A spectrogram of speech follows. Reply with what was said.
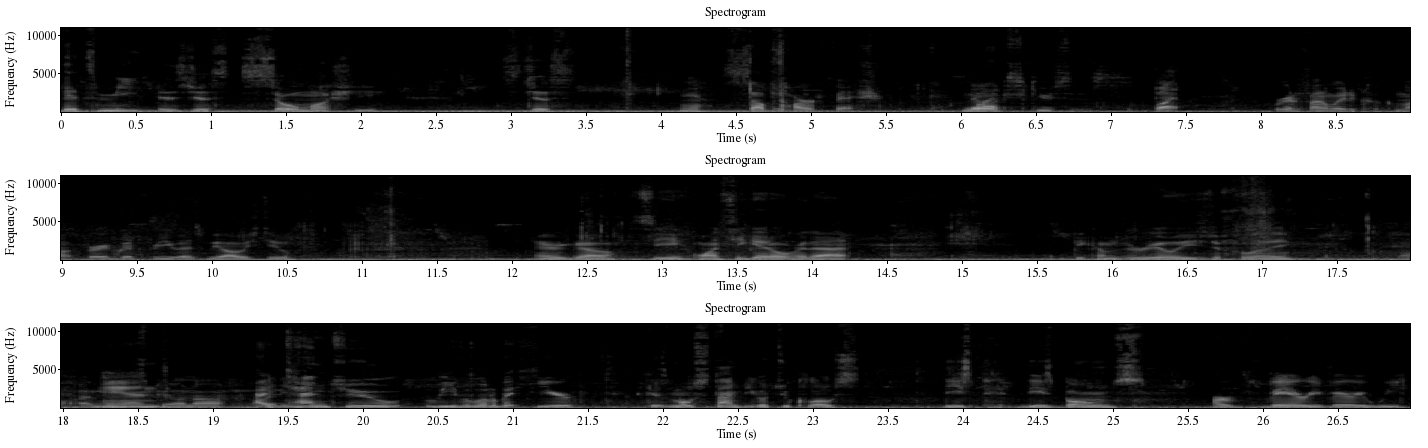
its meat is just so mushy. It's just yeah, subpar fish. No What? excuses. But we're gonna find a way to cook them up very good for you, as we always do. There we go. See, once you get over that, it becomes real easy to fillet. Oh, And off. I tend to leave a little bit here because most of the time if you go too close, these these bones are very very weak,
